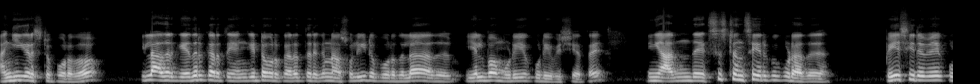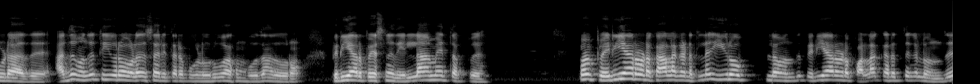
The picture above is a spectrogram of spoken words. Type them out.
அங்கீகரிச்சுட்டு போகிறதோ இல்லை அதற்கு எதிர்கருத்து எங்கிட்ட ஒரு கருத்து இருக்குன்னு நான் சொல்லிட்டு போகிறதுல அது இயல்பாக முடியக்கூடிய விஷயத்தை நீங்கள் அந்த எக்ஸிஸ்டன்ஸே இருக்கக்கூடாது பேசிடவே கூடாது அது வந்து தீவிர வலதுசாரி தரப்புகள் உருவாகும் போது தான் அது வரும். பெரியார் பேசுனது எல்லாமே தப்பு. இப்போ பெரியாரோட காலகட்டத்தில் யூரோப்பில் வந்து பெரியாரோட பல கருத்துக்கள் வந்து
